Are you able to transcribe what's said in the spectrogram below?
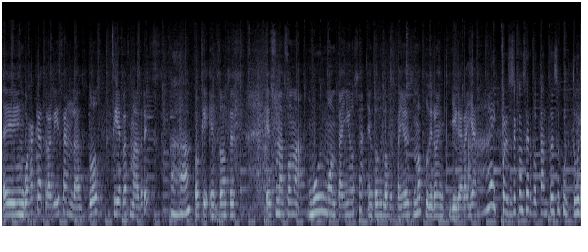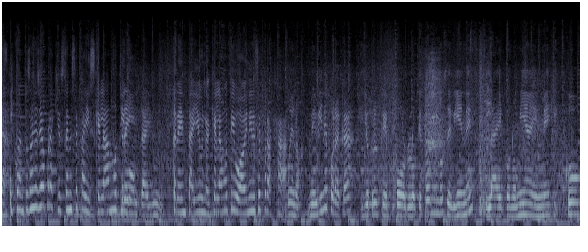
En Oaxaca atraviesan las dos sierras madres, Ajá. ok, entonces es una zona muy montañosa, entonces los españoles no pudieron llegar allá. Ay, por eso se conservó tanto de su cultura. ¿Y cuántos años lleva por aquí usted en este país? ¿Qué la motivó? 31. 31. ¿Qué la motivó a venirse por acá? Bueno, me vine por acá y yo creo que por lo que todo el mundo se viene, la economía en México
